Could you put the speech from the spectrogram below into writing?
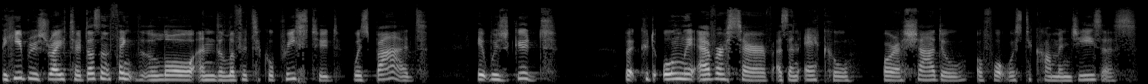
the Hebrews writer doesn't think that the law and the Levitical priesthood was bad. It was good, but could only ever serve as an echo or a shadow of what was to come in Jesus.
